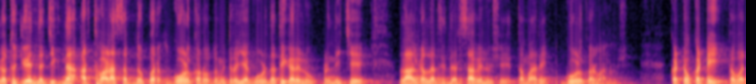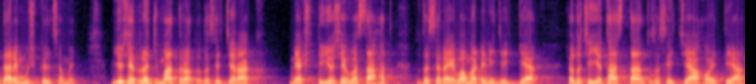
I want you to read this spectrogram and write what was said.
ચોથું જોઈએ નજીકના અર્થવાળા શબ્દો પર ગોળ કરો. તો મિત્રો, અહીંયા ગોળ નથી કરેલું, પણ નીચે લાલ કલરથી દર્શાવેલું છે, તમારે ગોળ કરવાનું છે. કટોકટી તો વધારે મુશ્કેલ સમય. બીજો છે રજ માત્ર, તો થશે જરાક. નેક્સ્ટ ત્રીજો છે વસાહત, તો થશે રહેવા માટેની જગ્યા. ચોથો છે યથાસ્થાન, તો થશે જ્યાં હોય ત્યાં.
